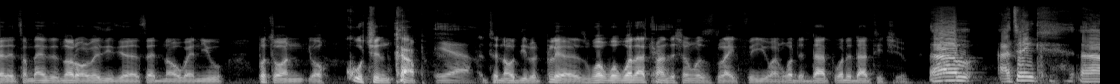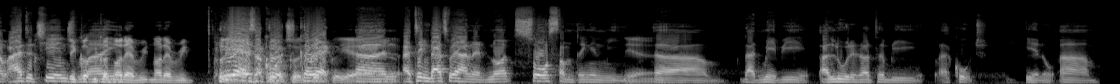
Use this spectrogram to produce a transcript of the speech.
said, it, sometimes it's not always easier. I said, no, when you put on your coaching cap Yeah. to now deal with players, what, what, what that transition was like for you and what did that, what did that teach you? Um, I think um, I had to change Because, my. because not every, not every player. yeah, as a coach, could- correct. could- yeah, and yeah. I think that's where Annette Knott saw something in me Yeah. um, that maybe alluded her to be a coach. You know, um,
